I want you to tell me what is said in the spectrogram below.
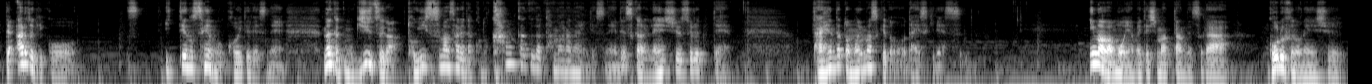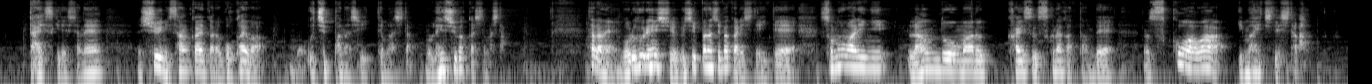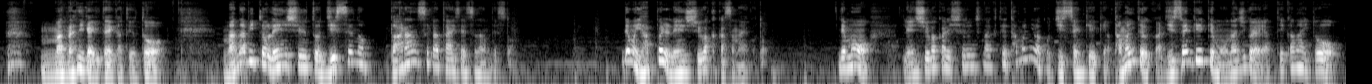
で、ある時こう、一定の線を越えてですね、なんかもう技術が研ぎ澄まされたこの感覚がたまらないんですね。ですから練習するって大変だと思いますけど大好きです。今はもうやめてしまったんですが、ゴルフの練習大好きでしたね。週に3回から5回はもう打ちっぱなし行ってました。もう練習ばっかしてました。ただね、ゴルフ練習打ちっぱなしばかりしていて、その割にラウンドを回る回数少なかったんで、スコアはいまいちでした。まあ何が言いたいかというと、学びと練習と実践のバランスが大切なんですと。でもやっぱり練習は欠かさないこと。でも、練習ばかりしてるんじゃなくて、たまにはこう実践経験を、たまにというか実践経験も同じぐらいやっていかないと、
